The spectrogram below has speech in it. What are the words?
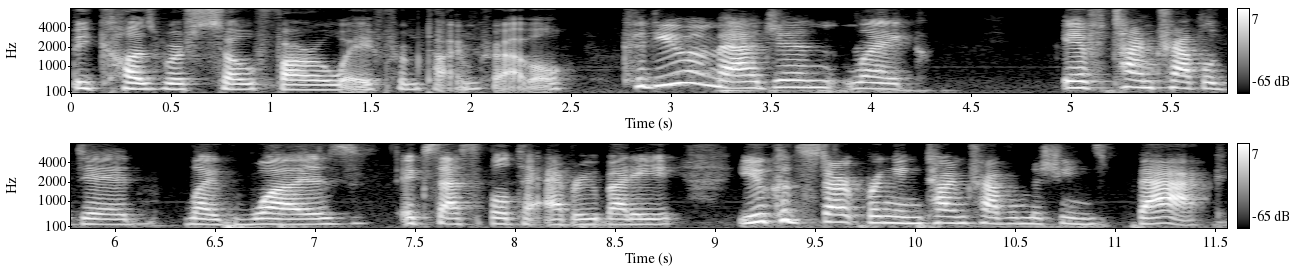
because we're so far away from time travel. could you imagine like if time travel did like was accessible to everybody you could start bringing time travel machines back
